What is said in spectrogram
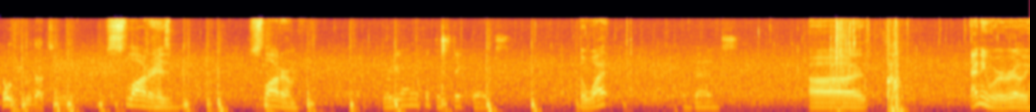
Don't do that to me. Slaughter his. Slaughter him. Where do you want me to put the stick beds? The what? The beds. Uh, anywhere really.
